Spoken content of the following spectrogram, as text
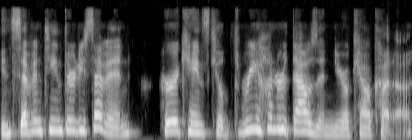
In 1737, hurricanes killed 300,000 near Calcutta.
